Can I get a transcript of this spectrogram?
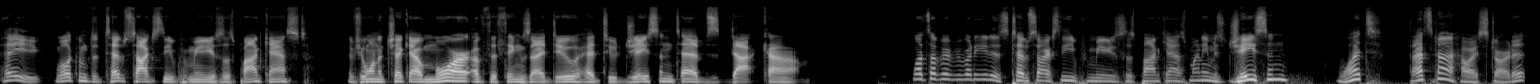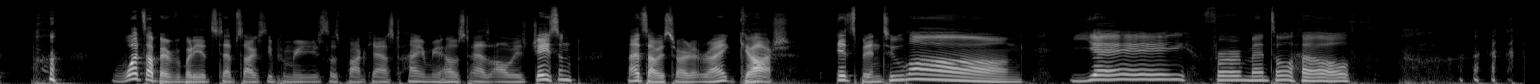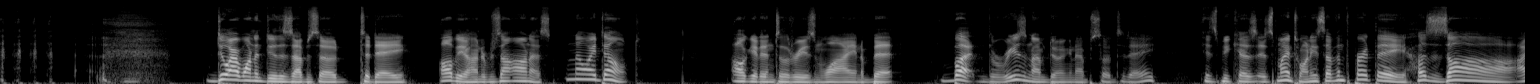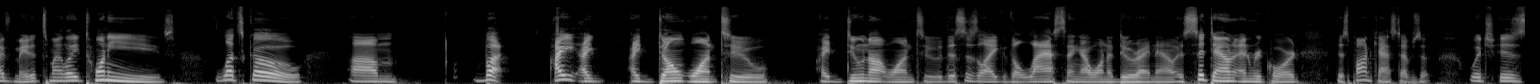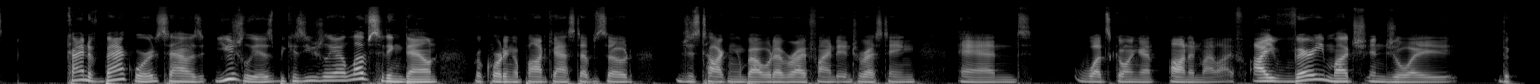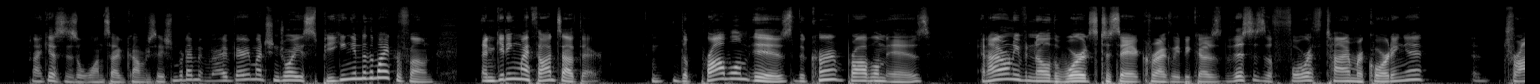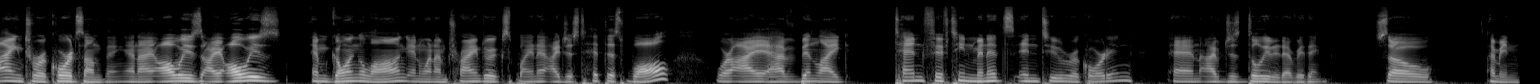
Hey, welcome to Tebs Talks, the Useless podcast. If you want to check out more of the things I do, head to jasontebs.com. What's up, everybody? It is Tebs Talks, the Useless podcast. My name is Jason. What? That's not how I start it. What's up, everybody? It's Tebs Talks, the Useless podcast. I am your host, as always, Jason. That's how I start it, right? Gosh, it's been too long. Yay for mental health. Do I want to do this episode today? I'll be 100% honest. No, I don't. I'll get into the reason why in a bit. But the reason I'm doing an episode today is because it's my 27th birthday. Huzzah! I've made it to my late 20s. Let's go. Um but I I I don't want to I do not want to. This is like the last thing I want to do right now is sit down and record this podcast episode, which is kind of backwards to how it usually is because usually I love sitting down recording a podcast episode just talking about whatever I find interesting and what's going on in my life. I very much enjoy the I guess this is a one-sided conversation, but I, I very much enjoy speaking into the microphone and getting my thoughts out there. The problem is, the current problem is, and I don't even know the words to say it correctly because this is the fourth time recording it, trying to record something, and I always, I always am going along, and when I'm trying to explain it, I just hit this wall where I have been like 10, 15 minutes into recording, and I've just deleted everything. So, I mean,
